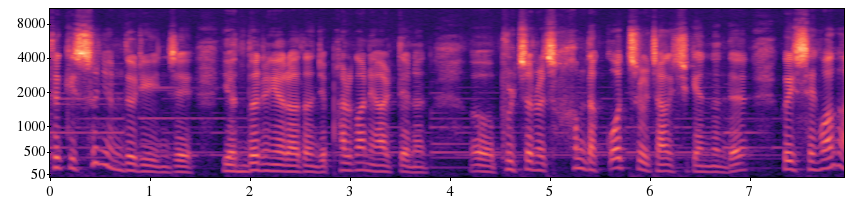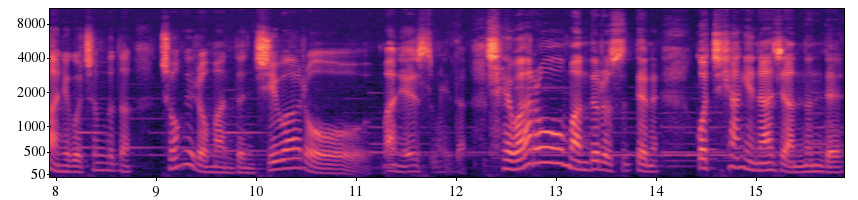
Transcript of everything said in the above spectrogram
특히 스님들이 이제 연도령회라든지 팔관회 할 때는 어, 불전을 전부 다 꽃을 장식했는데 그게 생화가 아니고 전부 다 종이로 만든 지화로 많이 했습니다. 채화로 만들었을 때는 꽃이 향이 나지 않는데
